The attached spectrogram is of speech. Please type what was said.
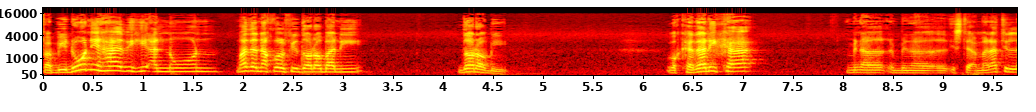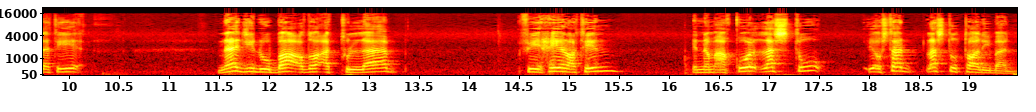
فبدون هذه النون ماذا نقول في ضربني ضربي وكذلك من من الاستعمالات التي نجد بعض الطلاب في حيرة إنما أقول لست يا أستاذ لست طالبا.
